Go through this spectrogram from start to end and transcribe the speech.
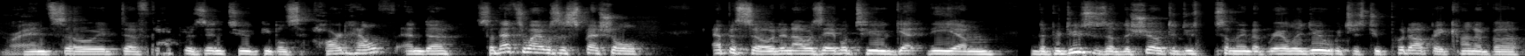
Right. and so it uh, factors into people's heart health. And uh, so that's why it was a special episode, and I was able to get the um, the producers of the show to do something that rarely do, which is to put up a kind of a,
